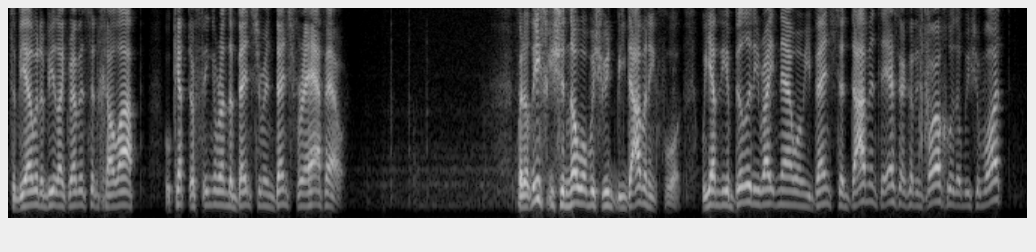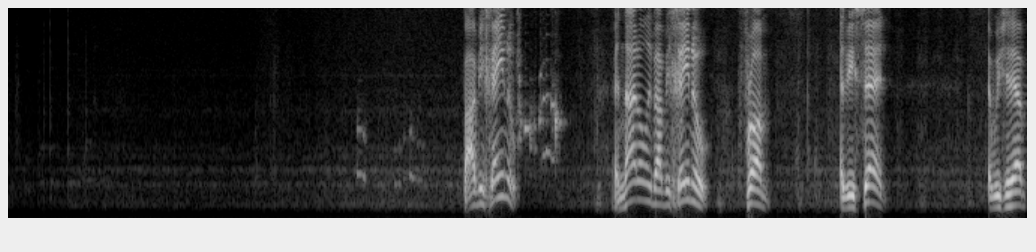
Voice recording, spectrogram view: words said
to be able to be like Rebbetzin Chalap, who kept her finger on the and bench for a half hour. But at least we should know what we should be davening for. We have the ability right now when we bench to daven to ask HaKadosh Baruch Hu that we should what? Babichenu. And not only Babichenu from, as we said, we should have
